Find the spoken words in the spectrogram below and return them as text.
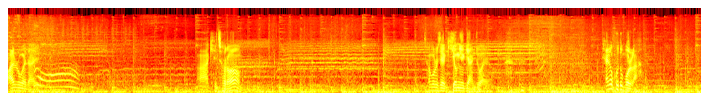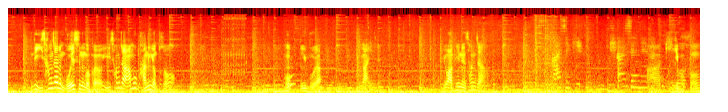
아래로 가야 돼 아, 개처럼. 아, 참고로 제가 기억력이 안 좋아요. 해놓고도 몰라. 근데 이 상자는 뭐에 쓰는 걸까요? 이 상자 아무 반응이 없어 어? 이게 뭐야? 이거 아닌데 이 앞에 있는 상자 아 기계 부품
